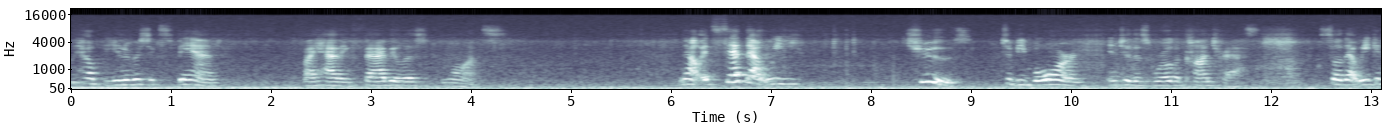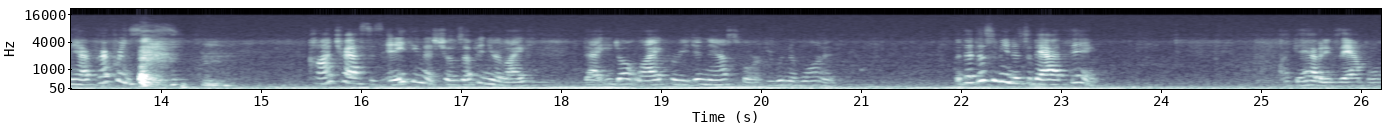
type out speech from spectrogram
help the universe expand by having fabulous wants. Now, it's said that we choose to be born into this world of contrast so that we can have preferences. contrast is anything that shows up in your life that you don't like or you didn't ask for, you wouldn't have wanted. But that doesn't mean it's a bad thing. Like I can have an example.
